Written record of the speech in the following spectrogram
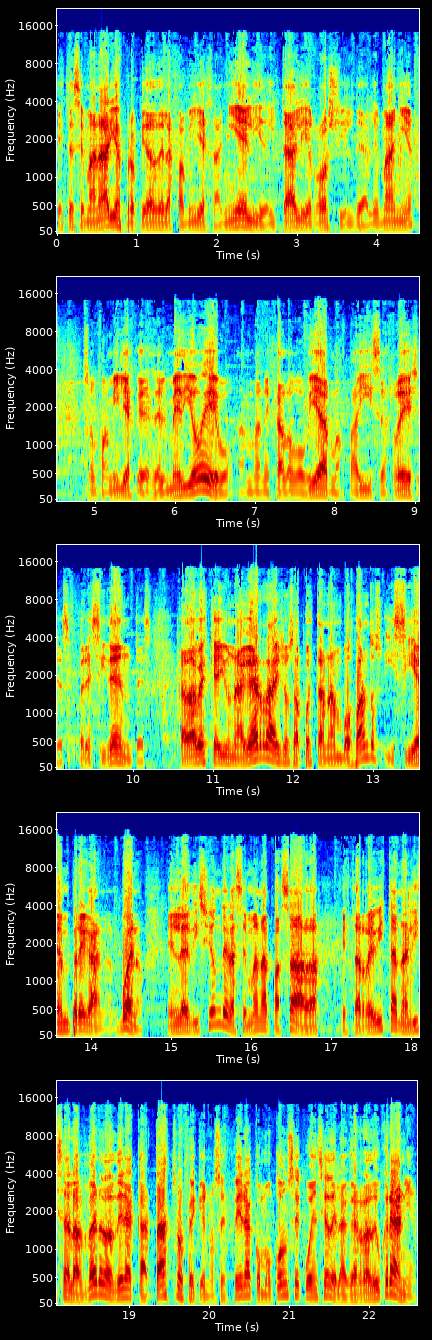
Este semanario es propiedad de las familias Agnelli de Italia y Rothschild de Alemania. Son familias que desde el medioevo han manejado gobiernos, países, reyes, presidentes. Cada vez que hay una guerra ellos apuestan a ambos bandos y siempre ganan. Bueno, en la edición de la semana pasada, esta revista analiza la verdadera catástrofe que nos espera como consecuencia de la guerra de Ucrania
